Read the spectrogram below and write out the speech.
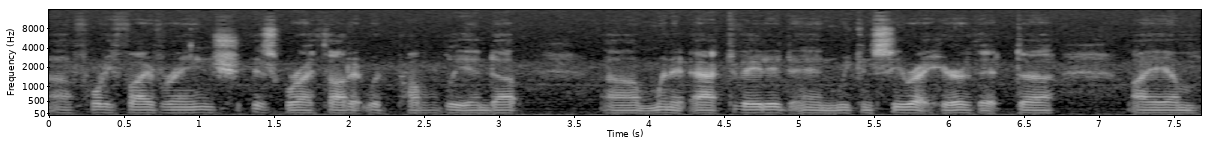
uh, 45 range is where I thought it would probably end up um, when it activated, and we can see right here that uh, I am.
